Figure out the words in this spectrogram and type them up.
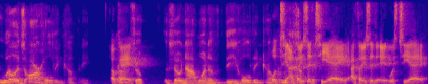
Well, it's our holding company. Okay. Um, so, so not one of the holding companies. Well, T- I thought you said TA. I thought you said it was TA.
